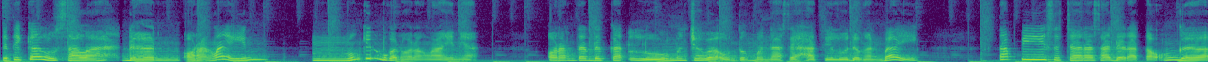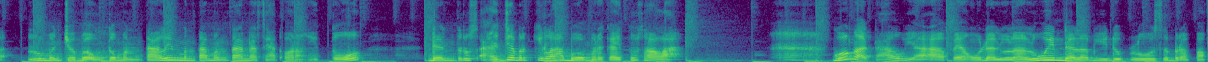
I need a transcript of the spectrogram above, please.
ketika lu salah dan orang lain, hmm, mungkin bukan orang lain ya, orang terdekat lu mencoba untuk menasehati lu dengan baik, tapi secara sadar atau enggak, lu mencoba untuk mentalin mentah-mentah nasihat orang itu, dan terus aja berkilah bahwa mereka itu salah. Gue nggak tahu ya apa yang udah lu laluin dalam hidup lu, seberapa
